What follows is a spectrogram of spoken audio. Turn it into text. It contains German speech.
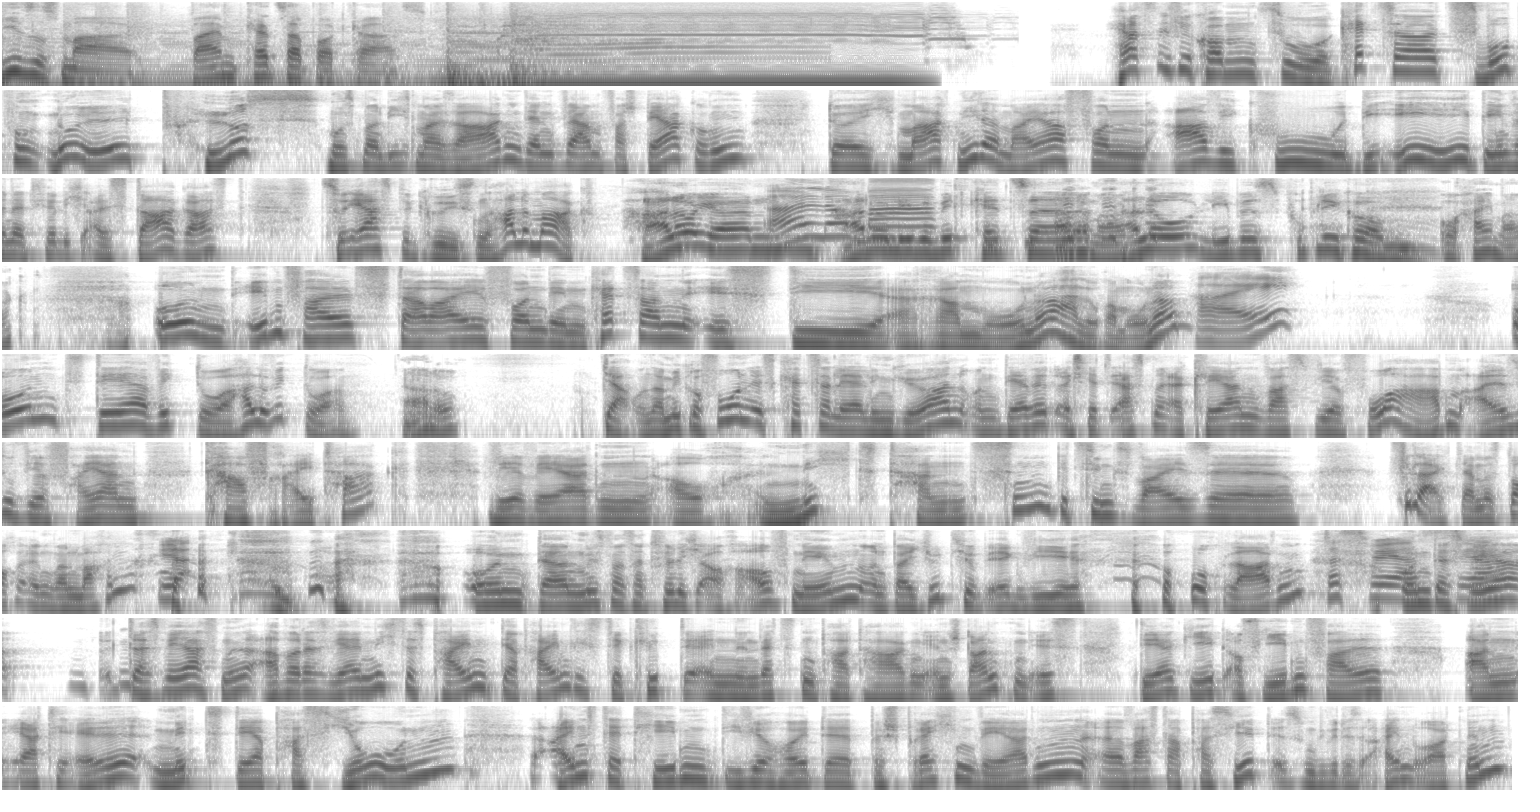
Dieses Mal beim Ketzer Podcast. Herzlich willkommen zu Ketzer 2.0 Plus, muss man diesmal sagen, denn wir haben Verstärkung durch Marc Niedermeyer von awq.de, den wir natürlich als Stargast zuerst begrüßen. Hallo Marc. Hallo Jan. Hallo, Hallo Marc. liebe Mitketzer. Hallo. Hallo liebes Publikum. Oh, hi Marc. Und ebenfalls dabei von den Ketzern ist die Ramona. Hallo Ramona. Hi. Und der Viktor. Hallo Viktor. Hallo. Ja, unser Mikrofon ist Ketzerlehrling Jörn und der wird euch jetzt erstmal erklären, was wir vorhaben. Also wir feiern Karfreitag. Wir werden auch nicht tanzen, beziehungsweise vielleicht werden wir es doch irgendwann machen. Ja, Und dann müssen wir es natürlich auch aufnehmen und bei YouTube irgendwie hochladen. Das wär's, Und das ja. Das wär's, ne? Aber das wäre nicht das pein der peinlichste Clip, der in den letzten paar Tagen entstanden ist. Der geht auf jeden Fall an RTL mit der Passion. Eins der Themen, die wir heute besprechen werden, äh, was da passiert ist und wie wir das einordnen.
